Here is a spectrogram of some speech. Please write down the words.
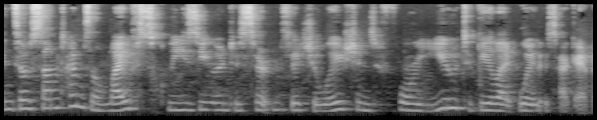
And so sometimes a life squeeze you into certain situations for you to be like, wait a second.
